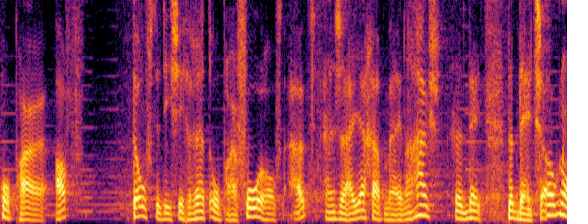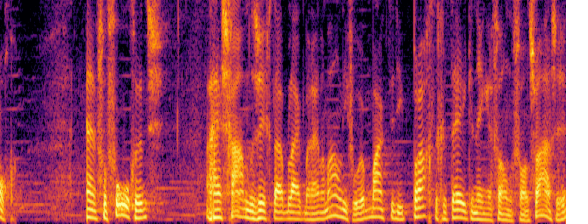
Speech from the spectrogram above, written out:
op haar af. Doofde die sigaret op haar voorhoofd uit en zei: Jij gaat mee naar huis. Dat deed, dat deed ze ook nog. En vervolgens, hij schaamde zich daar blijkbaar helemaal niet voor, maakte die prachtige tekeningen van, Swaze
